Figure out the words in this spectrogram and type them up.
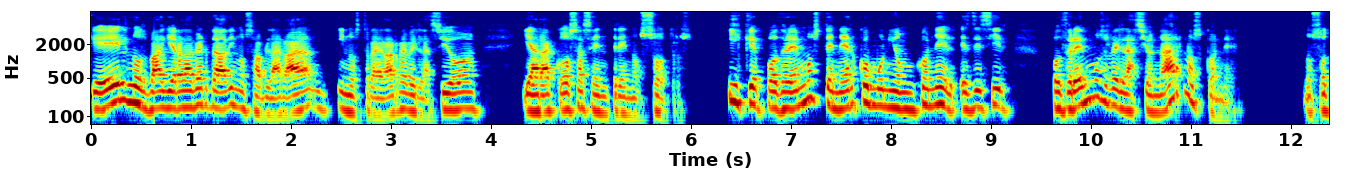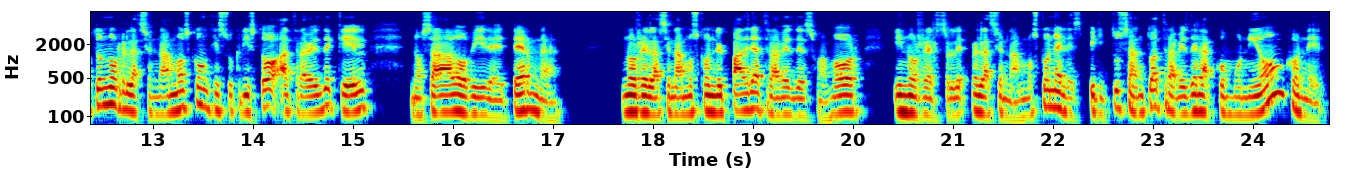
que Él nos va a guiar a la verdad y nos hablará y nos traerá revelación y hará cosas entre nosotros y que podremos tener comunión con Él, es decir, podremos relacionarnos con Él. Nosotros nos relacionamos con Jesucristo a través de que Él nos ha dado vida eterna nos relacionamos con el Padre a través de su amor y nos relacionamos con el Espíritu Santo a través de la comunión con Él.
